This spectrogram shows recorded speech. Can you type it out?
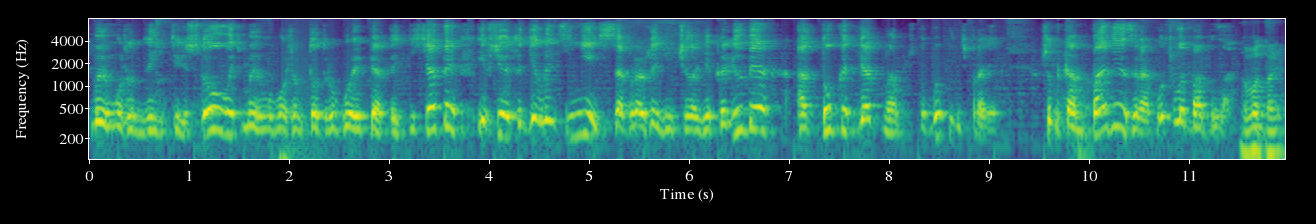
мы его можем заинтересовывать, мы его можем то, другое, пятое, десятое, и все это делается не из соображений человеколюбия, а только для нас, чтобы выполнить проект, чтобы компания заработала бабла. Ну вот, на-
